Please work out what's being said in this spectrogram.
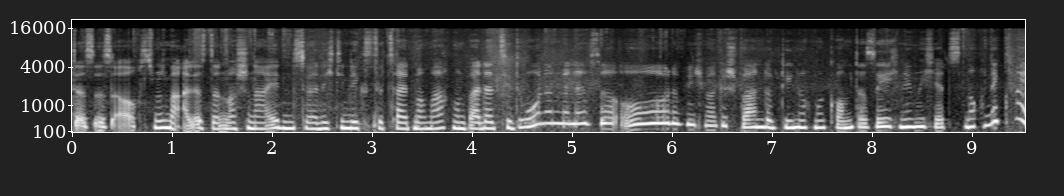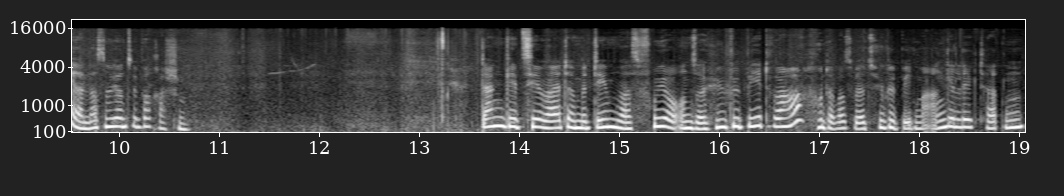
Das ist auch, das müssen wir alles dann mal schneiden. Das werde ich die nächste Zeit mal machen. Und bei der Zitronenmelisse, oh, da bin ich mal gespannt, ob die noch mal kommt. Da sehe ich nämlich jetzt noch nichts. Naja, lassen wir uns überraschen. Dann geht es hier weiter mit dem, was früher unser Hügelbeet war oder was wir als Hügelbeet mal angelegt hatten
